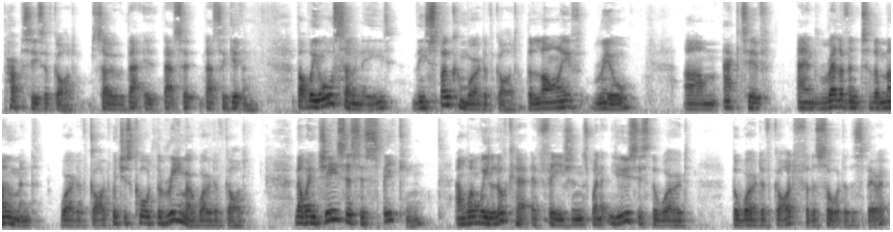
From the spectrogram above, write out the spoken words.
purposes of God. So that is that's a that's a given. But we also need the spoken word of God, the live, real, um, active, and relevant to the moment Word of God, which is called the Rhema Word of God. Now, when Jesus is speaking, and when we look at Ephesians, when it uses the word, the Word of God for the sword of the Spirit,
